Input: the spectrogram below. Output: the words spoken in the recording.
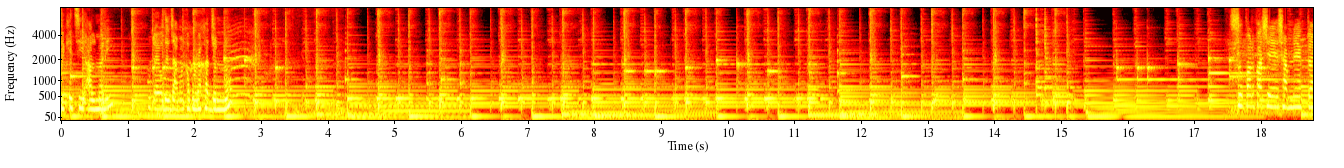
রেখেছি আলমারি ওটাই ওদের জামা কাপড় রাখার জন্য। সোফার পাশে সামনে একটা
